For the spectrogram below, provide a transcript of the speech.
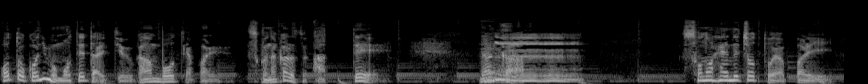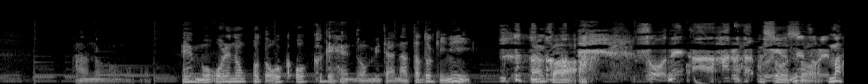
男にもモテたいっていう願望ってやっぱり少なからずあってなんかうんうんその辺でちょっとやっぱりあのえもう俺のこと追っかけへんの？みたいになった時に なんかそうね。あ、春田ね、そうそうそ。ま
